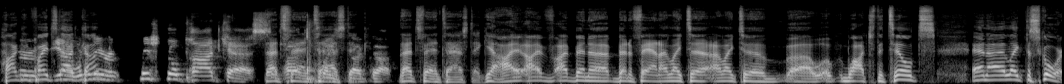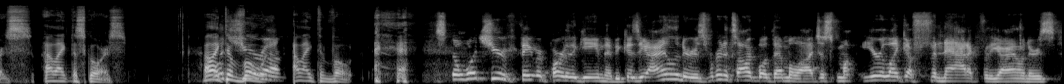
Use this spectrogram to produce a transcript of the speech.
Hockeyfights.com? we're their official podcast. That's fantastic. That's fantastic. Yeah, I, I've I've been a been a fan. I like to I like to uh, watch the tilts, and I like the scores. I like the scores. I like What's to your, vote. uh, I like to vote. So, what's your favorite part of the game then? Because the Islanders, we're going to talk about them a lot. Just you're like a fanatic for the Islanders.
